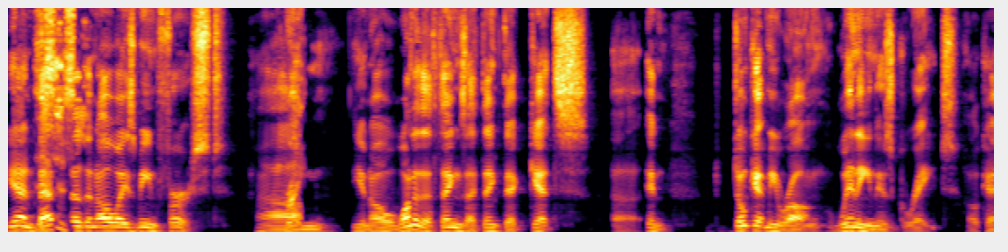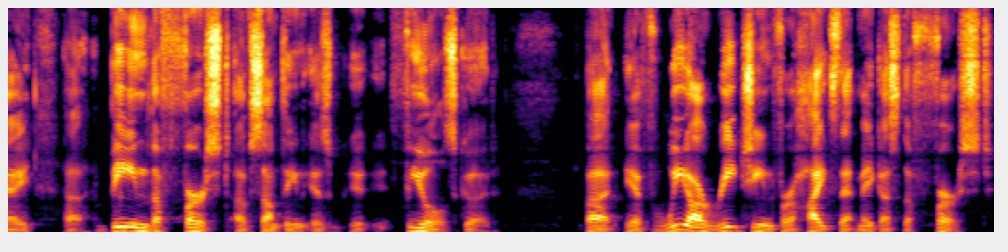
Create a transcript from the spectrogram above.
yeah, and best is, doesn't always mean first. Um, right. You know, one of the things I think that gets uh, and don't get me wrong, winning is great. Okay, uh, being the first of something is it, it feels good, but if we are reaching for heights that make us the first,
